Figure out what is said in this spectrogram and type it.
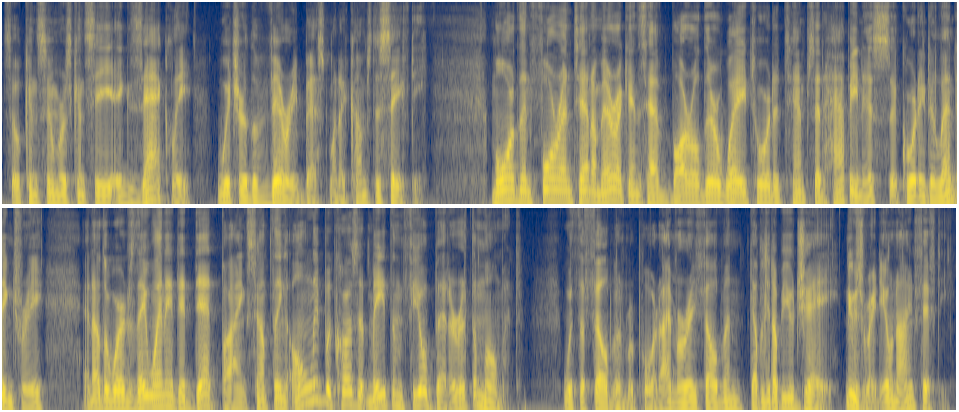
so consumers can see exactly which are the very best when it comes to safety. More than 4 in 10 Americans have borrowed their way toward attempts at happiness, according to LendingTree. In other words, they went into debt buying something only because it made them feel better at the moment. With the Feldman Report, I'm Murray Feldman, WWJ, News Radio 950.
